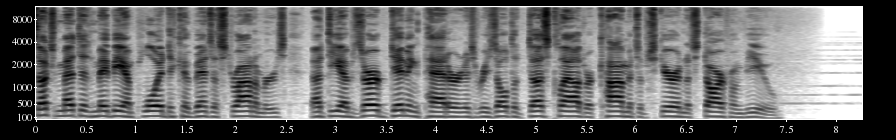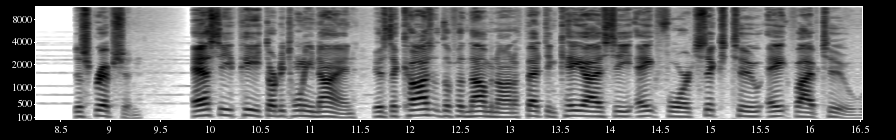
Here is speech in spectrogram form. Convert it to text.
such methods may be employed to convince astronomers that the observed dimming pattern is a result of dust clouds or comets obscuring the star from view. Description: SCP-3029 is the cause of the phenomenon affecting KIC 8462852,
